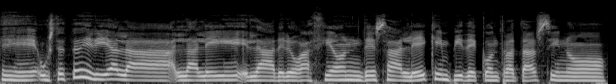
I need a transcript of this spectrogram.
Eh, ¿Usted pediría la, la ley, la derogación de esa ley que impide contratar si no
